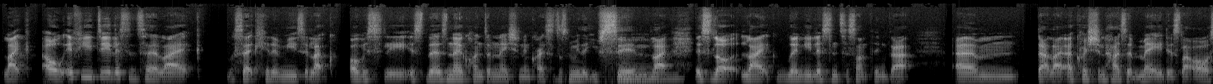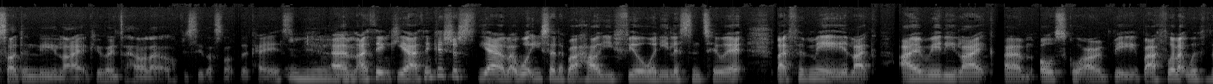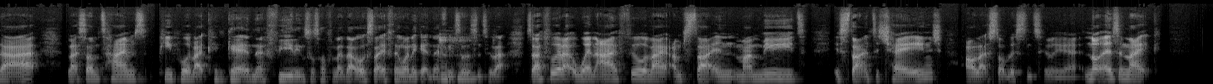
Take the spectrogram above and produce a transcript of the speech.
like, oh, if you do listen to like secular music, like obviously, it's there's no condemnation in Christ. It doesn't mean that you've sinned. Like, it's not like when you listen to something that um that like a Christian hasn't made. It's like oh, suddenly like you're going to hell. Like, obviously, that's not the case. Yeah. Um, I think yeah, I think it's just yeah, like what you said about how you feel when you listen to it. Like for me, like I really like um old school R and B, but I feel like with that, like sometimes people like can get in their feelings or something like that. Or it's like if they want to get in their feelings, to Mhm. listen to that. So I feel like when I feel like I'm starting, my mood is starting to change, I'll like stop listening to it. Not as in like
